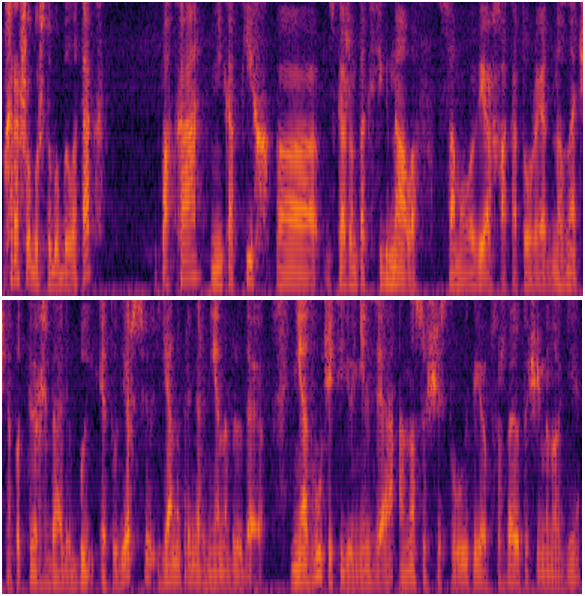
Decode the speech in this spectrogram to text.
хорошо бы, чтобы было так пока никаких, э, скажем так, сигналов с самого верха, которые однозначно подтверждали бы эту версию, я, например, не наблюдаю. Не озвучить ее нельзя, она существует, ее обсуждают очень многие,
